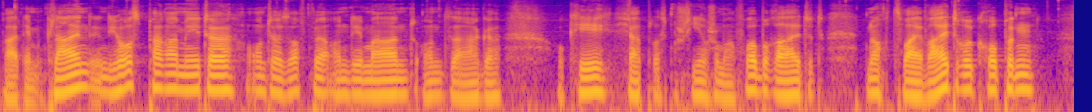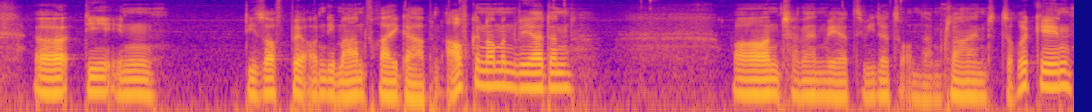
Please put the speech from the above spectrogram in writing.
bei dem Client in die Host-Parameter unter Software on Demand und sage, okay, ich habe das hier schon mal vorbereitet, noch zwei weitere Gruppen, äh, die in die Software On-Demand-Freigaben aufgenommen werden. Und wenn wir jetzt wieder zu unserem Client zurückgehen,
